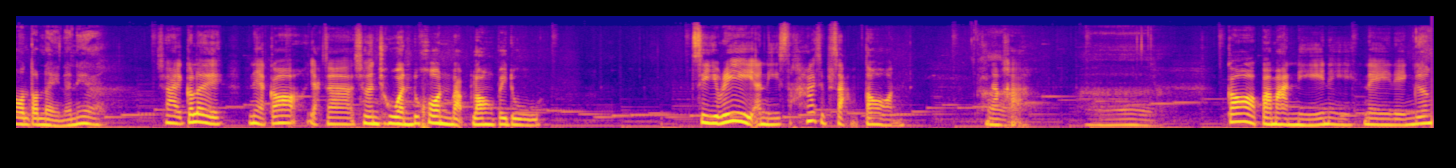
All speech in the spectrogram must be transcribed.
นอนตอนไหนนะเนี่ย ใช่ก็เลยเนี่ยก็อยากจะเชิญชวนทุกคนแบบลองไปดู ซีรีส์อันนี้ห้าสิบสามตอนนะคะก็ประมาณนี้ในในในเรื่อง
